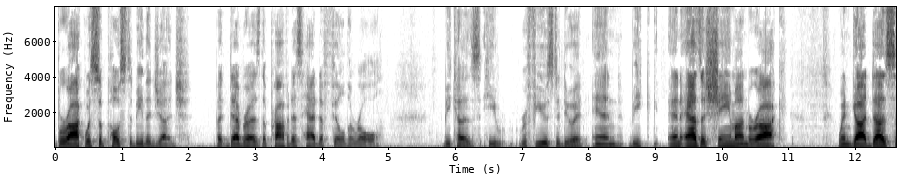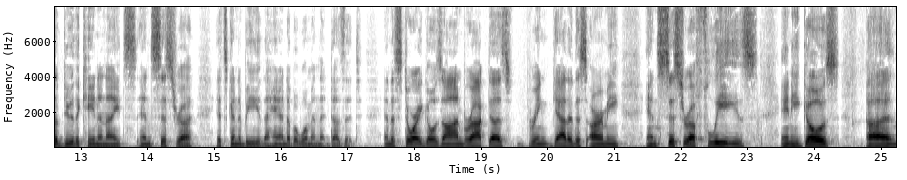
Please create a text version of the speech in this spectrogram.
Barak was supposed to be the judge, but Deborah, as the prophetess, had to fill the role because he refused to do it. And, be, and as a shame on Barak, when God does subdue the Canaanites and Sisera, it's going to be the hand of a woman that does it. And the story goes on. Barak does bring gather this army, and Sisera flees, and he goes uh,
